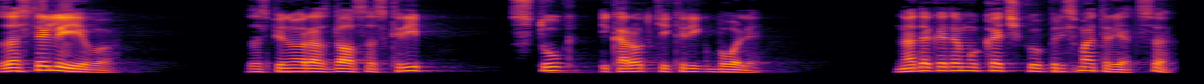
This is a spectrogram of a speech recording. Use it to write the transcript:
«Застрели его!» За спиной раздался скрип, стук и короткий крик боли. Надо к этому качку присмотреться.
